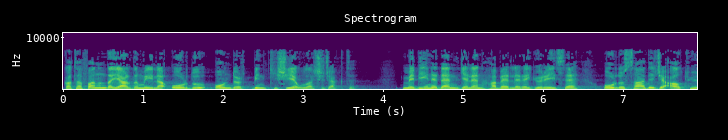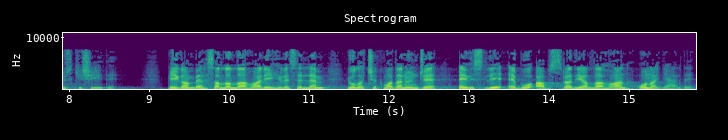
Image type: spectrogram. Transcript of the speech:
Gatafan'ın da yardımıyla ordu 14 bin kişiye ulaşacaktı. Medine'den gelen haberlere göre ise ordu sadece 600 kişiydi. Peygamber sallallahu aleyhi ve sellem yola çıkmadan önce Evisli Ebu Abs radıyallahu an ona geldi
